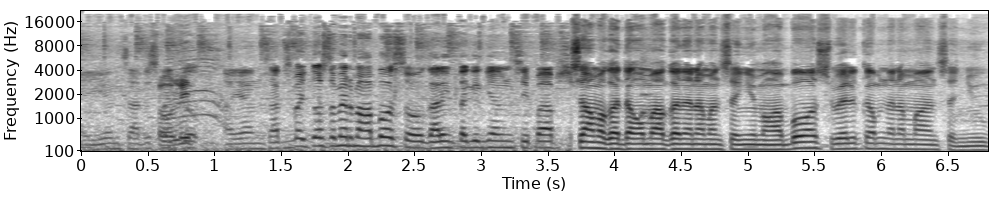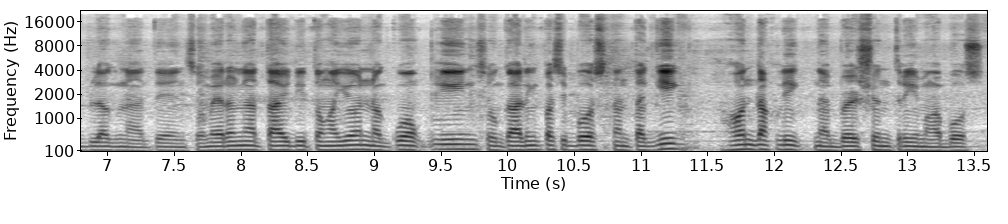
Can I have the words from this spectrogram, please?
Ayun, satisfied Solid. Ko. Ayun, satisfied customer mga boss. So, galing tagig yan si Paps. Isang magandang umaga na naman sa inyo mga boss. Welcome na naman sa new vlog natin. So, meron nga tayo dito ngayon, nag-walk in. So, galing pa si boss ng tagig. Honda Click na version 3 mga boss.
